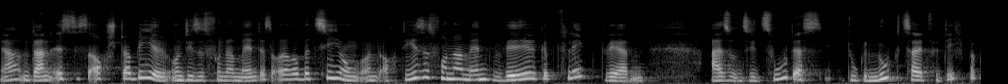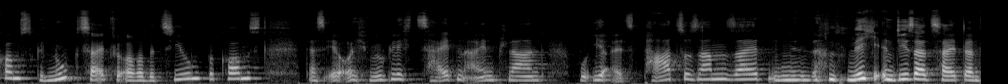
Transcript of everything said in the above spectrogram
Ja? Und dann ist es auch stabil und dieses Fundament ist eure Beziehung und auch dieses Fundament will gepflegt werden. Also sieh zu, dass du genug Zeit für dich bekommst, genug Zeit für eure Beziehung bekommst, dass ihr euch wirklich Zeiten einplant, wo ihr als Paar zusammen seid, nicht in dieser Zeit dann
